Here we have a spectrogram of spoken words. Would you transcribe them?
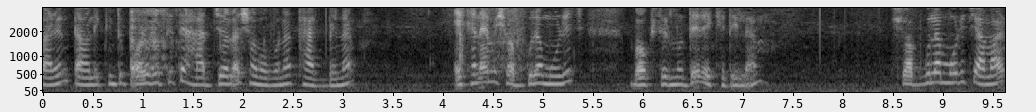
পারেন, তাহলে কিন্তু পরবর্তীতে হাত জ্বলার সম্ভাবনা থাকবে না। এখানে আমি সবগুলা মরিচ বক্সের মধ্যে রেখে দিলাম। সবগুলা মরিচ আমার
